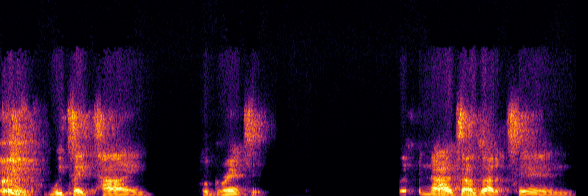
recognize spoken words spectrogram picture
we take time for granted. But nine times out of ten,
